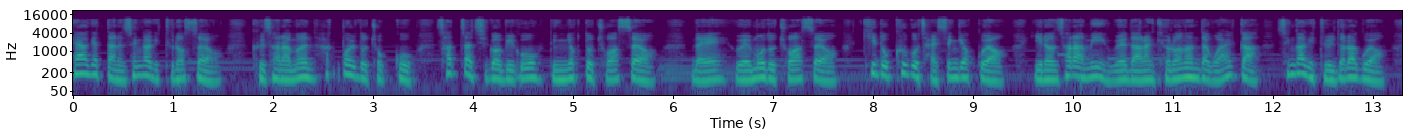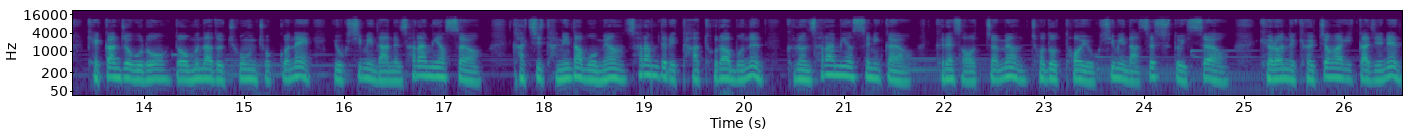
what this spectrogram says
해야겠다는 생각이 들었어요. 그 사람은 학벌도 좋고 사자 직업이고 능력도 좋았어요. 네, 외모도 좋았어요. 키도 크고 잘생겼고요. 이런 사람 이 왜 나랑 결혼한다고 할까 생각이 들더라고요. 객관적으로 너무나도 좋은 조건에 욕심이 나는 사람이었어요. 같이 다니다 보면 사람들이 다 돌아보는 그런 사람이었으니까요. 그래서 어쩌면 저도 더 욕심이 났을 수도 있어요. 결혼을 결정하기까지는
